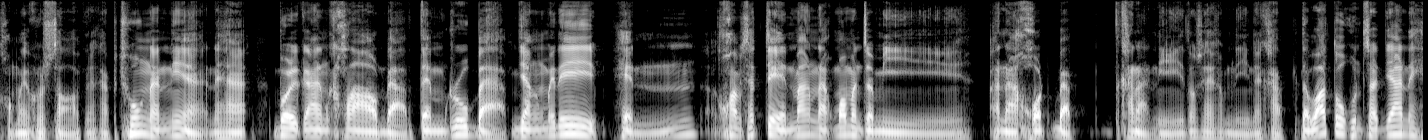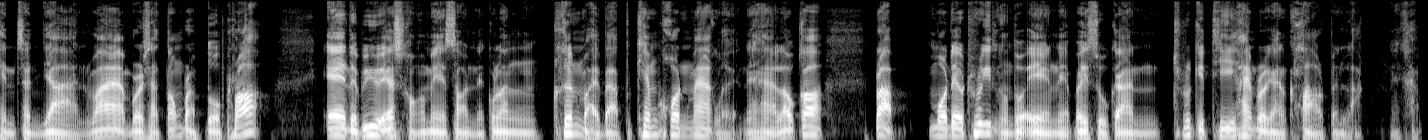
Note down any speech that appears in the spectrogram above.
ของ Microsoft นะครับช่วงนั้นเนี่ยนะฮะบริการคลาวด์แบบเต็มรูปแบบยังไม่ได้เห็นความชัดเจนมากนักว่ามันจะมีอนาคตแบบ ขนาดนี้ต้องใช้คำนี้นะครับ แต่ว่าตัวคุณซัตยาเนี่ยเห็นสัญญาณว่าบริษัทต้องปรับตัวเพราะ AWS ของ Amazon เนี่ยกำลังเคลื่อนไหวแบบเข้มข้นมากเลยนะฮะแล้วก็ปรับโมเดลธุรกิจของตัวเองเนี่ยไปสู่การธุรกิจที่ให้บริการคลาวด์เป็นหลักนะครับ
